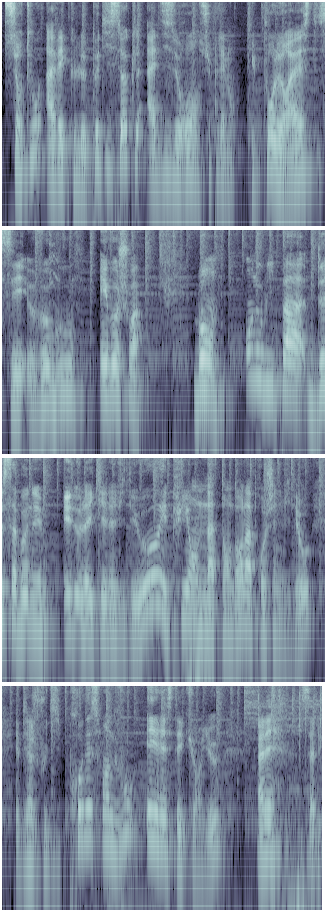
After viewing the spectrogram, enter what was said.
surtout avec le petit socle à 10 euros en supplément. Et pour le reste, c'est vos goûts et vos choix. Bon, on n'oublie pas de s'abonner et de liker la vidéo, et puis en attendant la prochaine vidéo, eh bien je vous dis prenez soin de vous et restez curieux. Allez, salut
